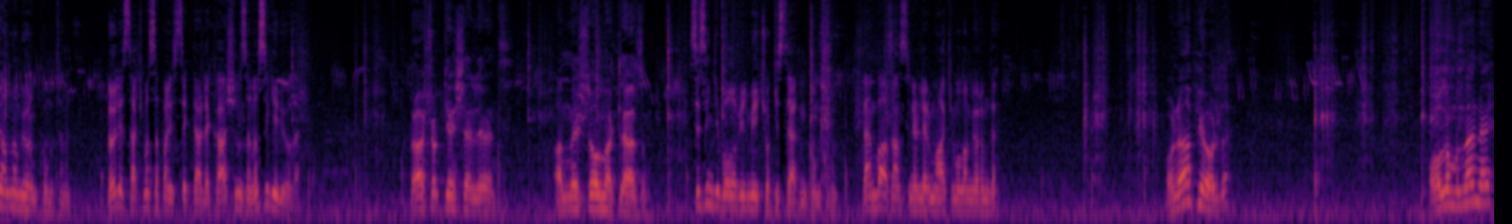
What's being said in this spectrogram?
anlamıyorum komutanım. Böyle saçma sapan isteklerle karşınıza nasıl geliyorlar? Daha çok gençler Levent. Anlayışlı olmak lazım. Sizin gibi olabilmeyi çok isterdim komutanım. Ben bazen sinirlerime hakim olamıyorum da. O ne yapıyor orada? Oğlum bunlar ne?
